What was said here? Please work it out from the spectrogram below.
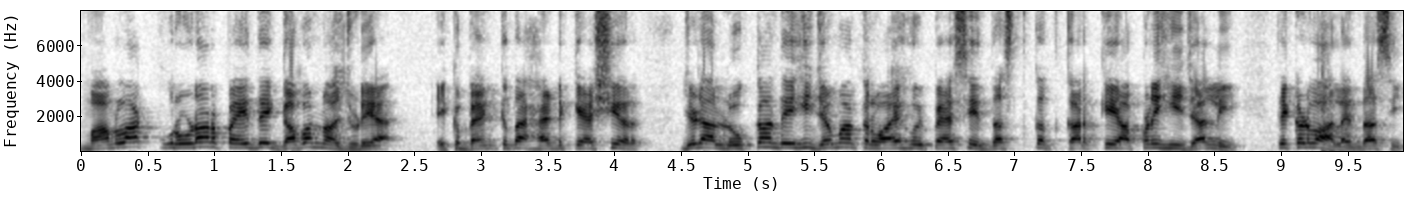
ਮਾਮਲਾ ਕਰੋੜਾਂ ਰੁਪਏ ਦੇ ਗਬਨ ਨਾਲ ਜੁੜਿਆ ਇੱਕ ਬੈਂਕ ਦਾ ਹੈੱਡ ਕੈਸ਼ੀਅਰ, ਜਿਹੜਾ ਲੋਕਾਂ ਦੇ ਹੀ ਜਮ੍ਹਾਂ ਕਰਵਾਏ ਹੋਏ ਪੈਸੇ ਦਸਤਖਤ ਕਰਕੇ ਆਪਣੇ ਹੀ ਜਾਲੀ ਤੇ ਕਢਵਾ ਲੈਂਦਾ ਸੀ।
